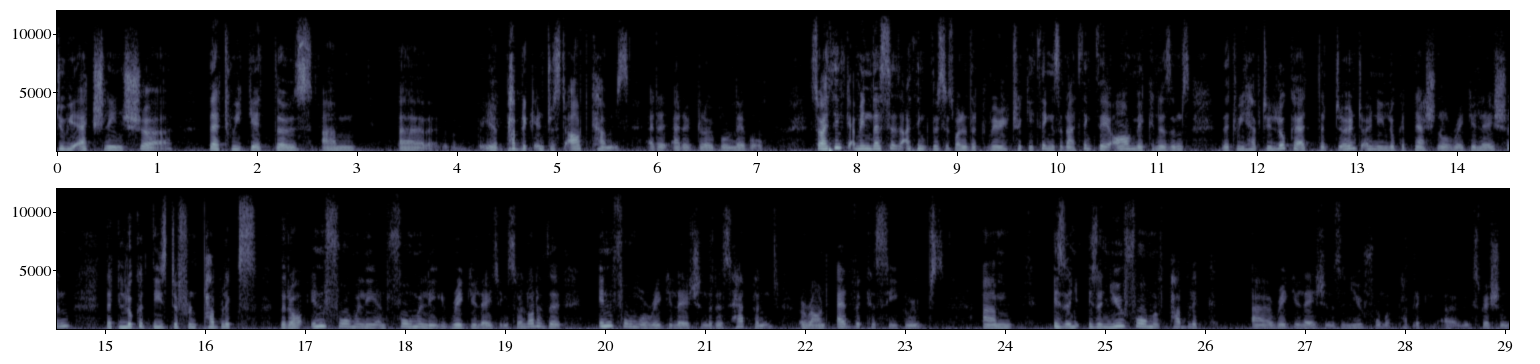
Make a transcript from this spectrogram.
do we actually ensure that we get those um, uh, you know, public interest outcomes at a, at a global level? So I think, I mean, this is, I think this is one of the very tricky things, and I think there are mechanisms that we have to look at that don't only look at national regulation, that look at these different publics that are informally and formally regulating. So a lot of the informal regulation that has happened around advocacy groups um, is a, is a new form of public uh, regulation, is a new form of public uh, expression.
